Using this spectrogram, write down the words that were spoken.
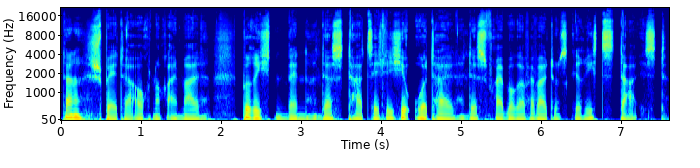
dann später auch noch einmal berichten, wenn das tatsächliche Urteil des Freiburger Verwaltungsgerichts da ist.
